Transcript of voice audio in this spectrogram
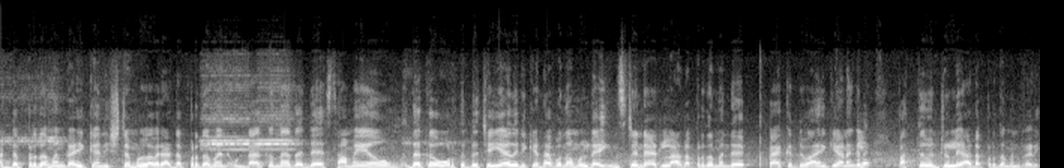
അടപ്രഥമൻ കഴിക്കാൻ ഇഷ്ടമുള്ളവർ അടപ്രഥമൻ ഉണ്ടാക്കുന്നതിന്റെ സമയവും ഇതൊക്കെ ഓർത്തിട്ട് ചെയ്യാതിരിക്കേണ്ട. അപ്പോൾ നമ്മളുടെ ഇൻസ്റ്റന്റ് ആയിട്ടുള്ള അടപ്രഥമന്റെ പാക്കറ്റ് വാങ്ങിക്കുകയാണെങ്കിൽ പത്ത് മിനിറ്റുള്ളിൽ അടപ്രഥമൻ റെഡി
